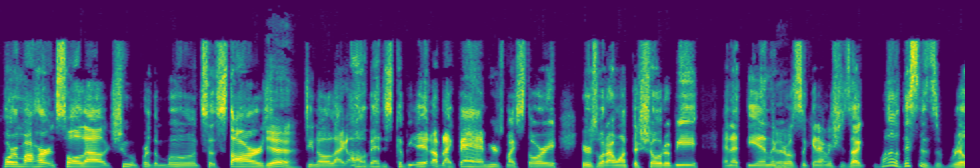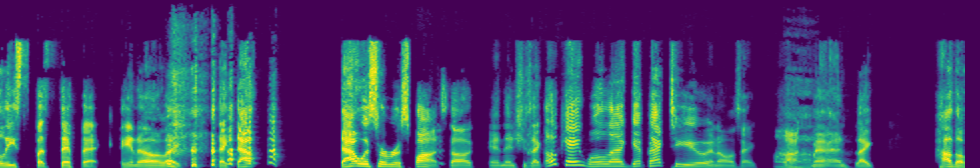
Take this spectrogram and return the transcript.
pouring my heart and soul out, shooting for the moon, to stars. Yeah. You know, like, oh man, this could be it. I'm like, bam, here's my story. Here's what I want the show to be. And at the end, the Yeah. girl's looking at me. She's like, wow, this is really specific. You know, like like that. That was her response, dog. And then she's like, okay, we'll uh, get back to you. And I was like, fuck, Ah. man. Like, how the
